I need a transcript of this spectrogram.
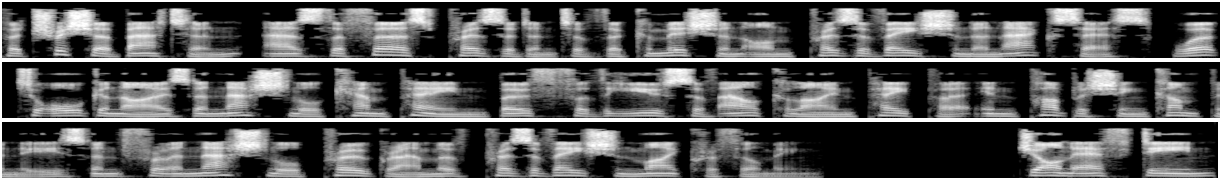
Patricia Battin, as the first president of the Commission on Preservation and Access, worked to organize a national campaign both for the use of alkaline paper in publishing companies and for a national program of preservation microfilming. John F. Dean,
